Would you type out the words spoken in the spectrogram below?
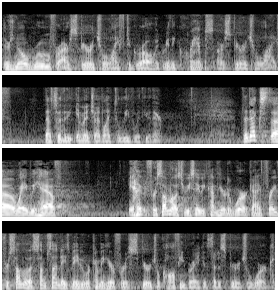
there's no room for our spiritual life to grow. It really cramps our spiritual life. That's sort of the image I'd like to leave with you there. The next uh, way we have, for some of us, we say we come here to work. I'm afraid for some of us, some Sundays, maybe we're coming here for a spiritual coffee break instead of spiritual work.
